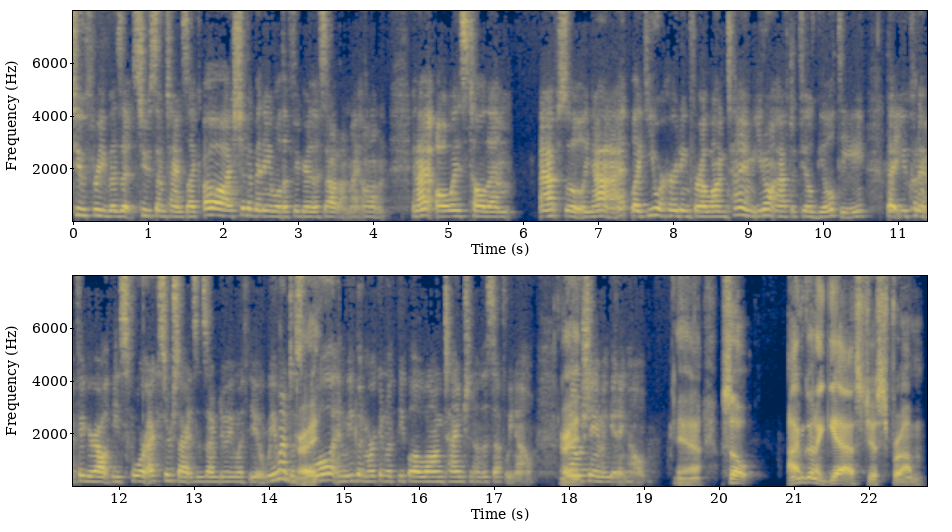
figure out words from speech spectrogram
two, three visits, too, sometimes like, oh, I should have been able to figure this out on my own. And I always tell them, absolutely not. Like, you were hurting for a long time. You don't have to feel guilty that you couldn't figure out these four exercises I'm doing with you. We went to Right. school and we've been working with people a long time to know the stuff we know. No shame in getting help. Yeah. So I'm going to guess just from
